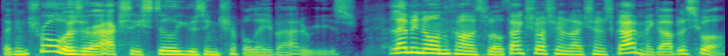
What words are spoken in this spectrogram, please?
The controllers are actually still using AAA batteries. Let me know in the comments below. Thanks for watching, like, subscribe. May God bless you all.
